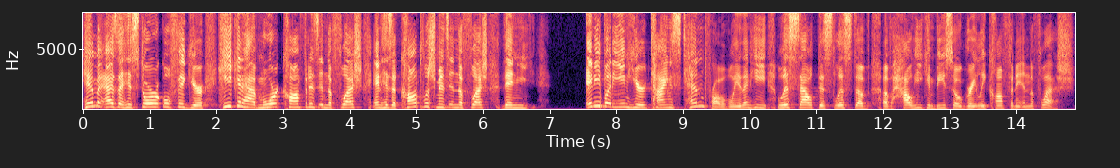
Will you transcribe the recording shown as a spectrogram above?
him as a historical figure, he could have more confidence in the flesh and his accomplishments in the flesh than anybody in here times 10 probably. And then he lists out this list of, of how he can be so greatly confident in the flesh.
